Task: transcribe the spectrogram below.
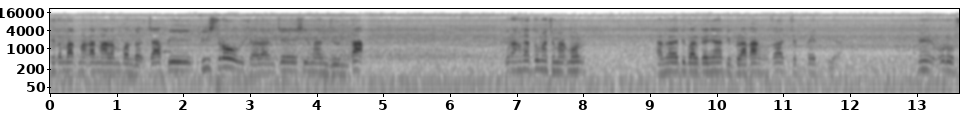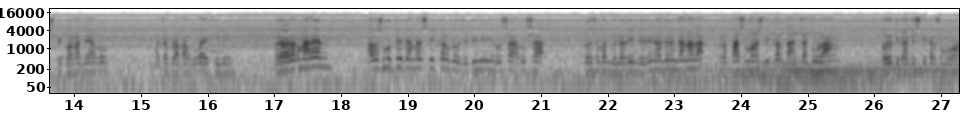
di tempat makan malam Pondok Cabi Bistro Jalan C Simanjuntak. Kurang satu maju makmur. Karena di parkirnya di belakang kejepit ya. Ini urus di banget nih aku. Kaca belakangku kayak gini. Gara-gara kemarin harus mudik tempel stiker tuh. Jadi ini rusak-rusak belum sempat benerin. Jadi nanti rencana tak lepas semua stiker tak cat ulang baru diganti stiker semua.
